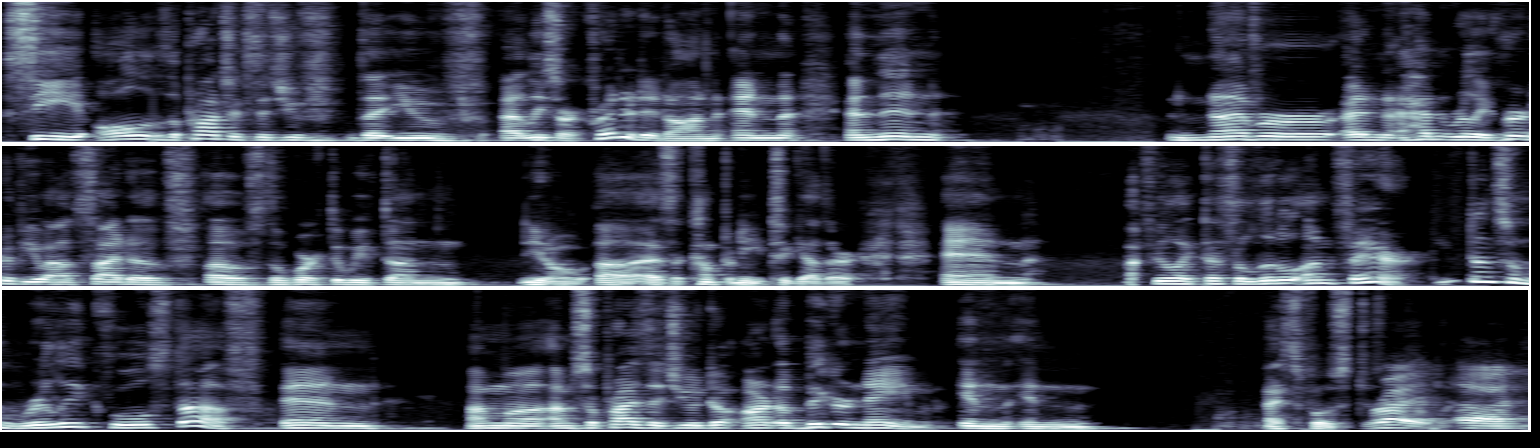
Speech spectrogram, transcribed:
see all of the projects that you've that you've at least are credited on, and and then never and hadn't really heard of you outside of of the work that we've done, you know, uh, as a company together, and I feel like that's a little unfair. You've done some really cool stuff, and I'm uh, I'm surprised that you aren't a bigger name in in I suppose Right. Uh,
